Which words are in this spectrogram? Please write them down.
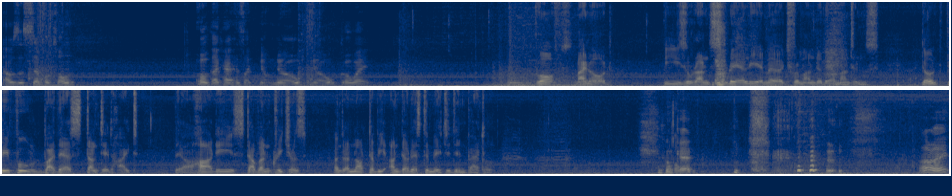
That was a simple tone. Oh, that guy has like, no, no, no, go away. Dwarfs, my lord. These runts rarely emerge from under their mountains. Don't be fooled by their stunted height. They are hardy, stubborn creatures and are not to be underestimated in battle. Okay. Alright.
